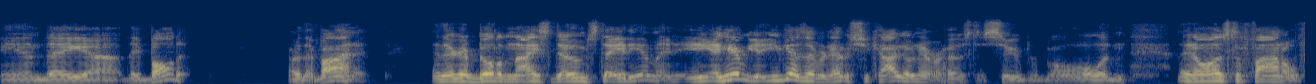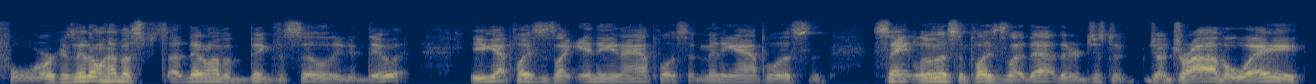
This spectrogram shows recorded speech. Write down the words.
and they uh, they bought it or they're buying it, and they're going to build a nice dome stadium. And you, you guys ever notice Chicago never hosts a Super Bowl and they don't host a Final Four because they don't have a they don't have a big facility to do it you got places like Indianapolis and Minneapolis, and St. Louis, and places like that that are just a, a drive away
